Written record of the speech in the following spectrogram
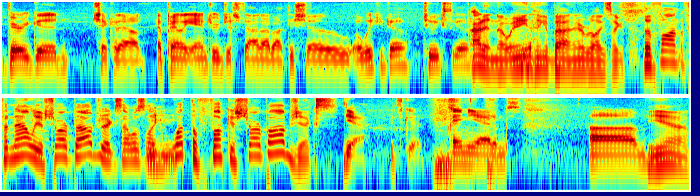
very good. Check it out. Apparently, Andrew just found out about the show a week ago, two weeks ago. I didn't know anything about it. And everybody's like, the fin- finale of Sharp Objects. I was like, Mm-hmm. what the fuck is Sharp Objects? Yeah, it's good. Amy Adams. Um, Yeah.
